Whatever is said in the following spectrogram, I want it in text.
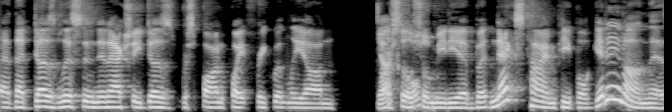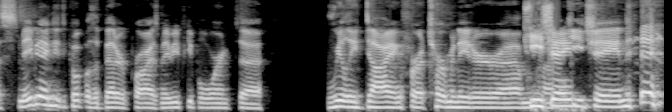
uh, that does listen and actually does respond quite frequently on our That's cool. social media. But next time, people get in on this. Maybe I need to come up with a better prize. Maybe people weren't uh, really dying for a Terminator um, Keychain? uh, keychain.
